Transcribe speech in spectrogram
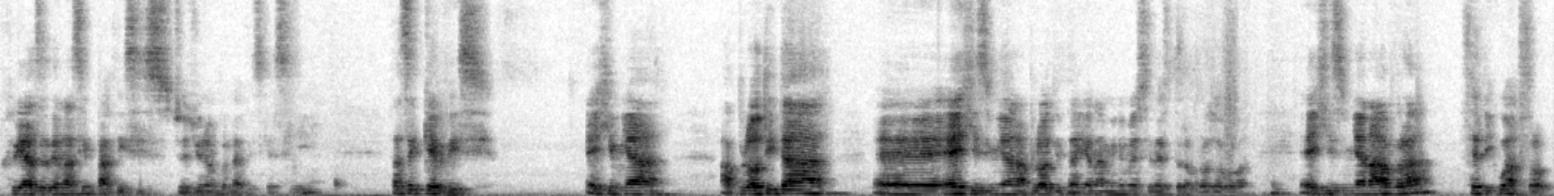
χρειάζεται να συμπαθήσεις στο εκείνο που να δεις και εσύ, θα σε κερδίσει. Έχει μια απλότητα, ε, έχεις μια απλότητα για να μείνουμε σε δεύτερο πρόσωπο, έχεις μια άβρα θετικού ανθρώπου.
